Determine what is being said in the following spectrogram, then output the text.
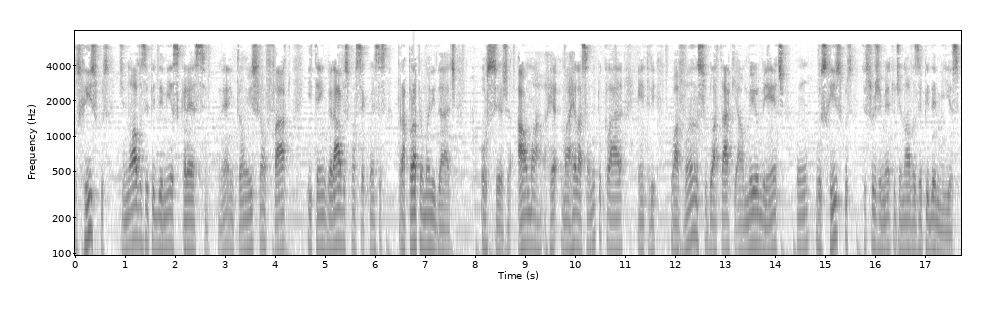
os riscos de novas epidemias crescem. Né? Então, isso é um fato e tem graves consequências para a própria humanidade. Ou seja, há uma, uma relação muito clara entre o avanço do ataque ao meio ambiente com os riscos de surgimento de novas epidemias.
